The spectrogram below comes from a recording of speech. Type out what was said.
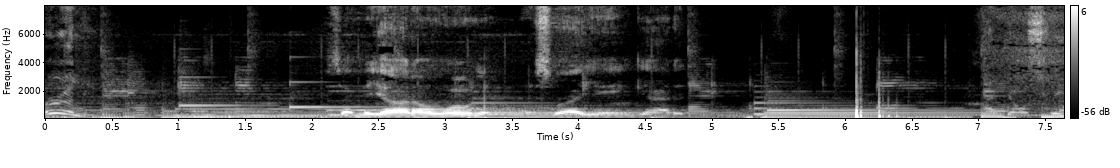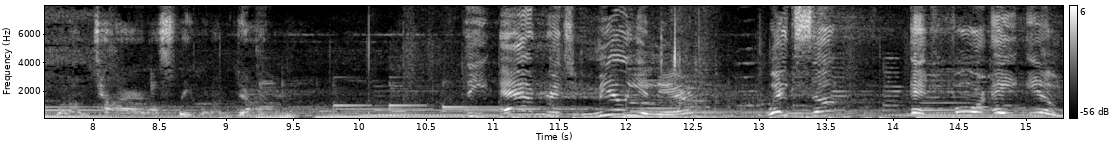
early? Some of y'all don't want it. That's why you ain't got it. I don't sleep when I'm tired. I sleep when I'm done. The average millionaire wakes up at 4 a.m.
